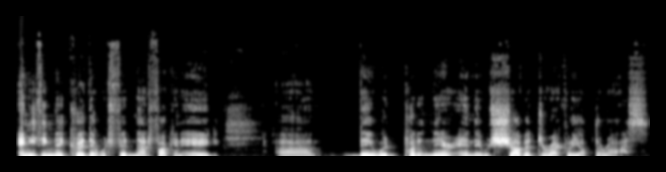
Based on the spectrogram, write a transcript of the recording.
anything they could that would fit in that fucking egg. Uh, they would put it in there and they would shove it directly up their ass.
